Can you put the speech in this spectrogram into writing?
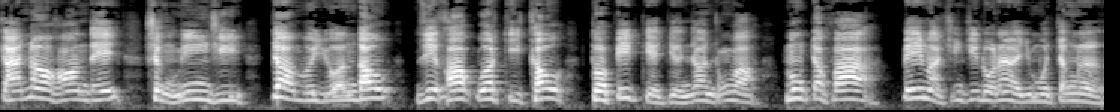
咱那行的生命期，叫不元到，日下过地口，多比点点让中啊，梦这发，北嘛星期六呢有没整呢？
